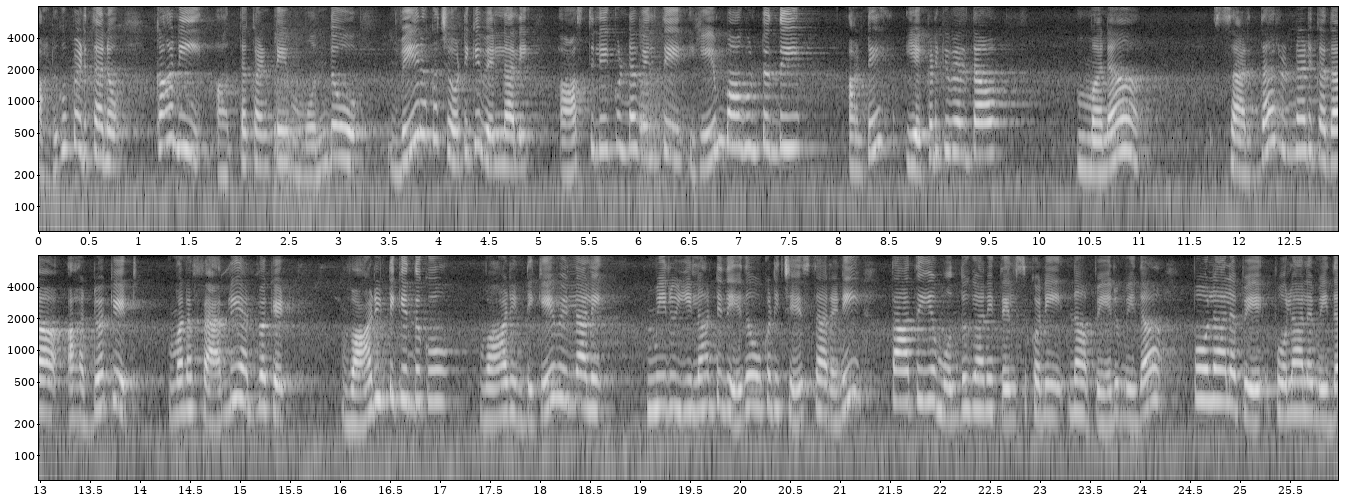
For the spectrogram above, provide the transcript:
అడుగు పెడతాను. కానీ అంతకంటే ముందు వేరొక చోటికి వెళ్ళాలి. ఆస్తి లేకుండా వెళ్తే ఏం బాగుంటుంది? అంటే ఎక్కడికి వెళ్తావు? మన సర్దార్ ఉన్నాడు కదా ఆ అడ్వకేట్. మన ఫ్యామిలీ అడ్వకేట్. వాడింటికి ఎందుకు వాడింటికే వెళ్ళాలి. మీరు ఇలాంటిది ఏదో ఒకటి చేస్తారని తాతయ్య ముందుగానే తెలుసుకొని నా పేరు మీద పొలాల పే పొలాల మీద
